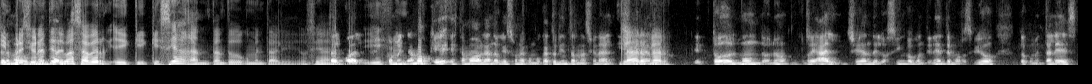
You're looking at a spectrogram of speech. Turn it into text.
impresionante además saber eh, que, se hagan tantos documentales. O sea, Tal cual. Convengamos que estamos hablando que es una convocatoria internacional y claro, claro. de todo el mundo, ¿no? Real. Llegan de los cinco continentes, hemos recibido documentales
